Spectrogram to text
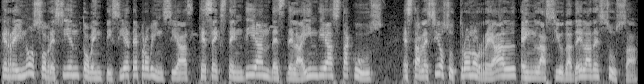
que reinó sobre 127 provincias que se extendían desde la India hasta Cus, estableció su trono real en la ciudadela de Susa.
